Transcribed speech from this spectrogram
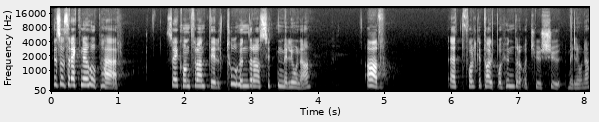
Hvis vi regner ihop her, så er jeg kommet fram til 217 millioner av et folketall på 127 millioner.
